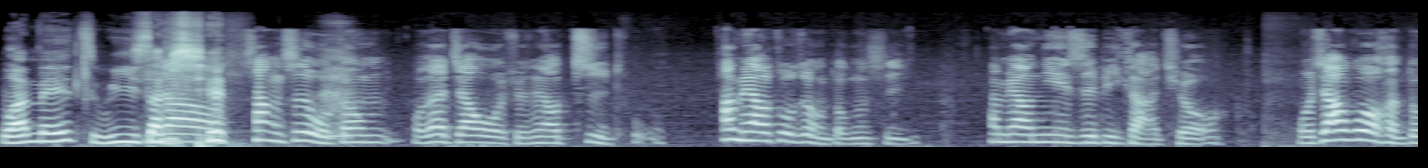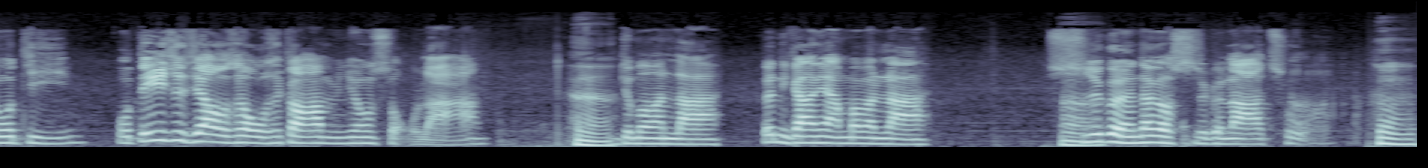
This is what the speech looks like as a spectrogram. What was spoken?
完美主义上线，上次我跟我在教我学生要制图，他们要做这种东西，他们要捏一只皮卡丘。我教过很多题，我第一次教的时候，我是告诉他们用手拉，嗯。你就慢慢拉，跟你刚刚那样慢慢拉。嗯。十个人大概有十个拉错，嗯，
